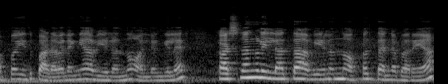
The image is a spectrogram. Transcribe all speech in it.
അപ്പോൾ ഇത് പടവലങ്ങ അവിയലെന്നോ അല്ലെങ്കിൽ കഷ്ണങ്ങളില്ലാത്ത അവിയലെന്നോ ഒക്കെ തന്നെ പറയാം.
